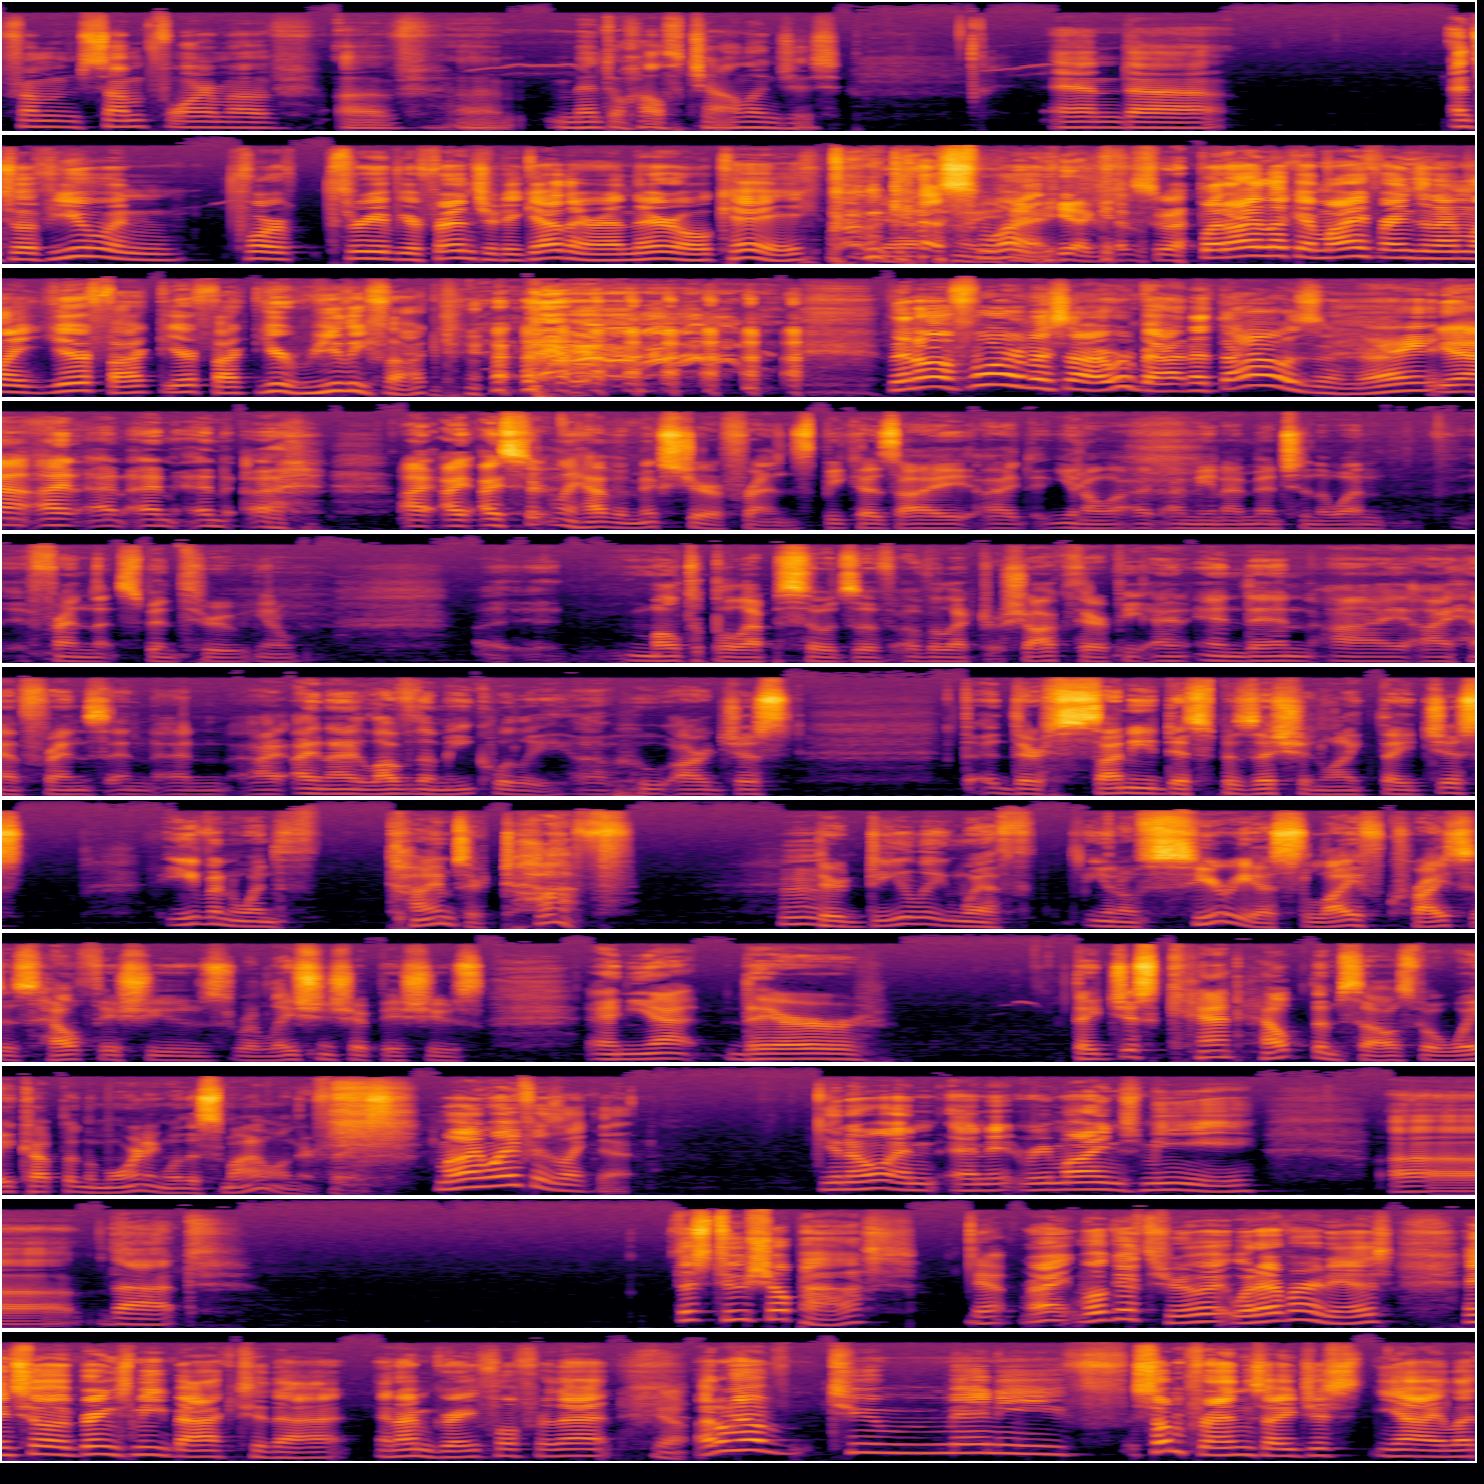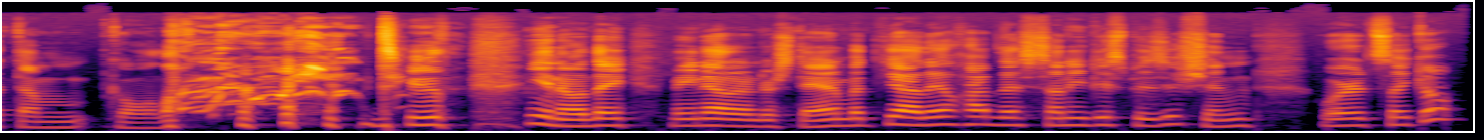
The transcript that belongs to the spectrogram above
from some form of of uh, mental health challenges. And uh, and so if you and four three of your friends are together and they're okay yeah. guess what Yeah, guess what? but I look at my friends and I'm like, you're fucked, you're fucked, you're really fucked. then all four of us are. We're batting a thousand, right? Yeah, I, and and and uh, I, I I certainly have a mixture of friends because I I you know I, I mean I mentioned the one friend that's been through you know uh, multiple episodes of, of electroshock therapy and and then I I have friends and and I and I love them equally uh, who are just their sunny disposition like they just even when th- times are tough they're dealing with you know serious life crisis health issues relationship issues and yet they're they just can't help themselves but wake up in the morning with a smile on their face. My wife is like that, you know, and and it reminds me uh, that this too shall pass. yeah right? We'll get through it, whatever it is. And so it brings me back to that, and I'm grateful for that. Yeah. I don't have too many. F- some friends, I just yeah, I let them go along their way and do. You know, they may not understand, but yeah, they'll have this sunny disposition where it's like, oh,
